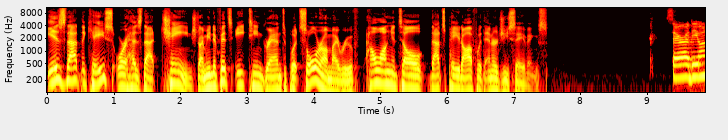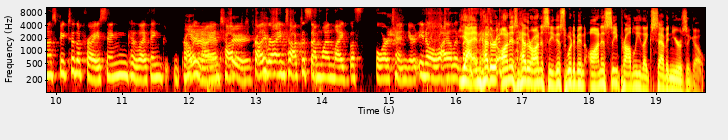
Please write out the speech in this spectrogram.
Is that the case or has that changed? I mean, if it's 18 grand to put solar on my roof, how long until that's paid off with energy savings? Sara, do you want to speak to the pricing? Because I think probably Yeah, Ryan talked sure. probably Ryan talked to someone like before 10 years, you know, a while ago. Yeah, and Heather, honest, Heather, honestly, this would have been honestly probably like seven years ago.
